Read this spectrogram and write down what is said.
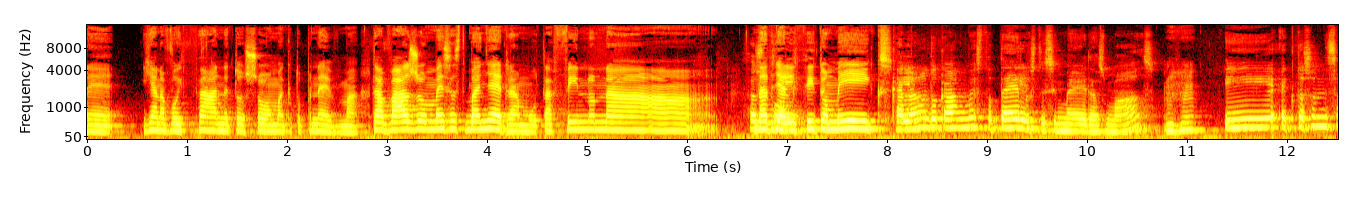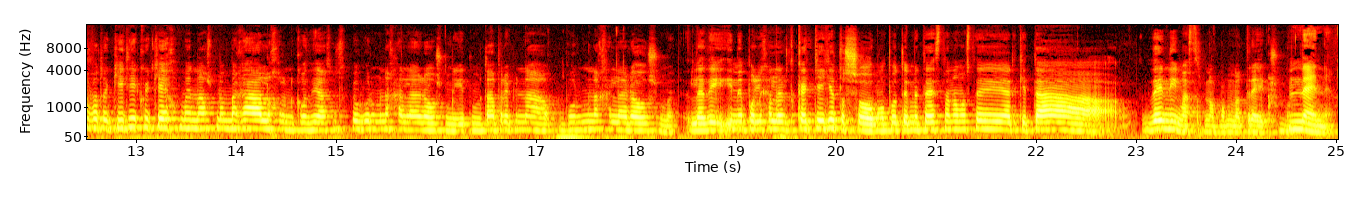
για να βοηθάνε το σώμα και το πνεύμα; Τα βάζω μέσα στην πανιέρα μου, τα αφήνω να, Θα σου να πω. διαλυθεί το μίξ. Καλό να το κάνουμε στο τέλος της ημέρας μας Μμμ. ή εκτός αν είναι Σαββατοκύριακο και έχουμε ένα ας πούμε, μεγάλο χρονικό διάστημα στο οποίο μπορούμε να χαλαρώσουμε, γιατί μετά πρέπει να μπορούμε να χαλαρώσουμε. Δηλαδή είναι πολύ χαλαρωτικά και για το σώμα, οπότε μετά αισθανόμαστε αρκετά... Δεν είμαστε να πάμε να τρέξουμε. Ναι, ναι.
